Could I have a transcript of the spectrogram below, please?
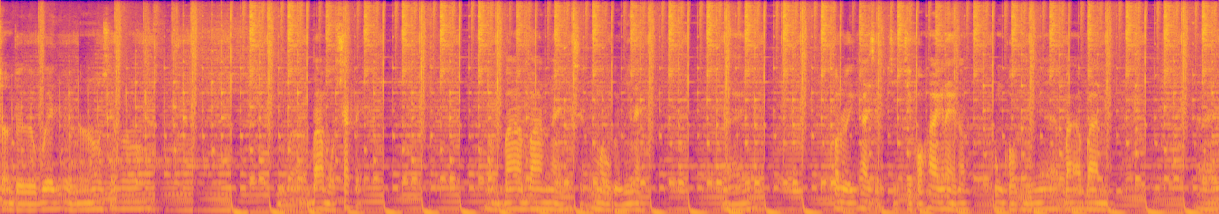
chọn từ gb thì nó sẽ có ba màu sắc đấy còn ba ban này nó sẽ màu kiểu như này đấy. con đấy hai sẽ chỉ, chỉ có hai cái này thôi không có cái ba ban này đấy.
